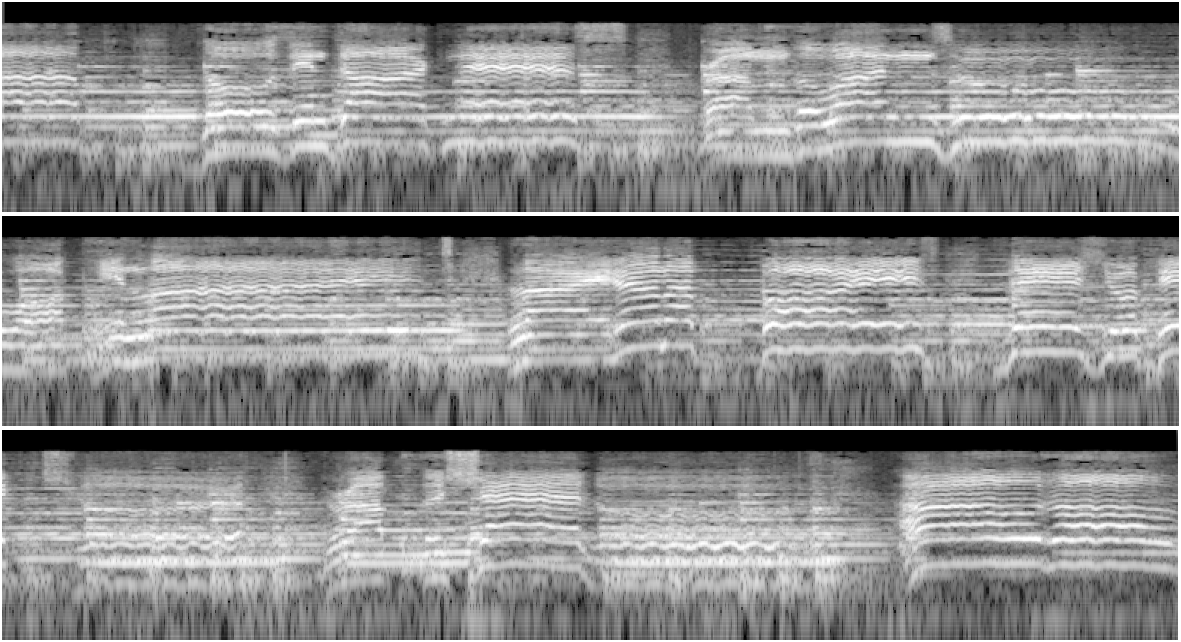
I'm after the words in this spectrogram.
in darkness from the ones who walk in light. Light 'em up, boys. There's your picture. Drop the shadows out of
